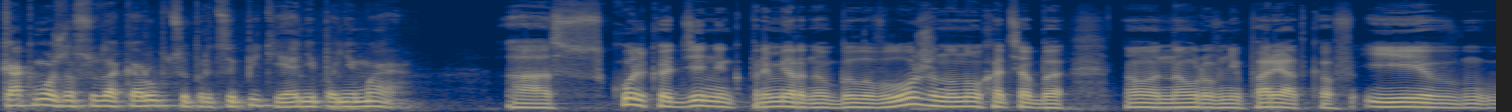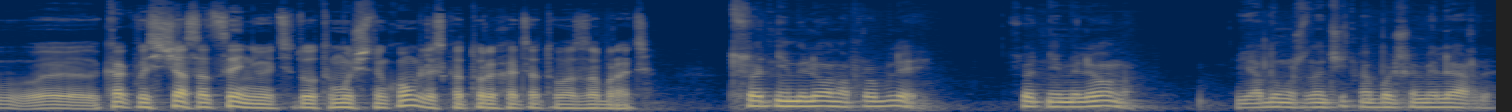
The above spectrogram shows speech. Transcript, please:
Как можно сюда коррупцию прицепить, я не понимаю. А сколько денег примерно было вложено, ну, хотя бы на, на уровне порядков? И э, как вы сейчас оцениваете тот имущественный комплекс, который хотят у вас забрать? Сотни миллионов рублей. Сотни миллионов. Я думаю, что значительно больше миллиарда.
